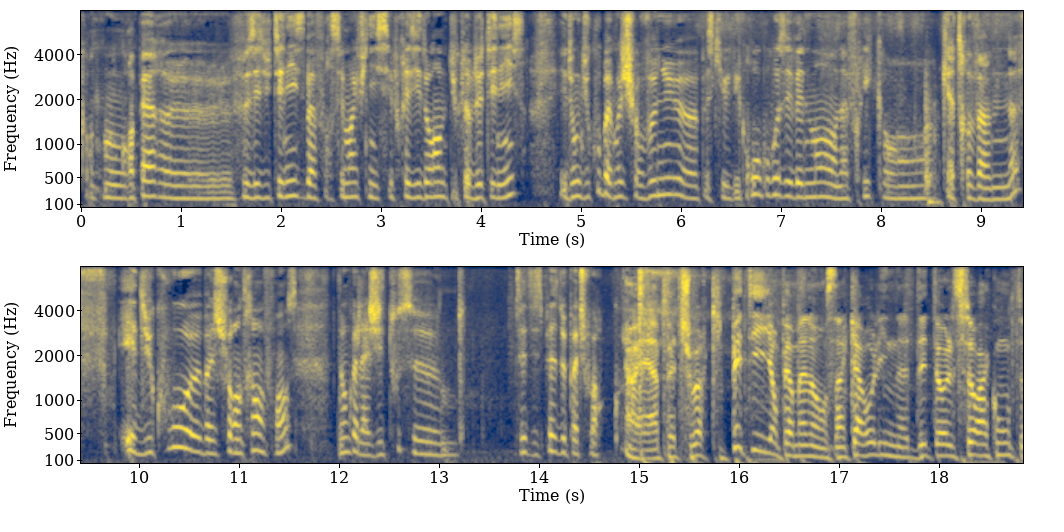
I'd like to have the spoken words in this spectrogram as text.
Quand mon grand-père euh, faisait du tennis, bah forcément, il finissait président du club de tennis. Et donc, du coup, bah moi, je suis revenue euh, parce qu'il y a eu des gros, gros événements en Afrique en 89. Et du coup, bah, je suis rentrée en France. Donc voilà, j'ai tout ce cette espèce de patchwork. Un patchwork qui pétille en permanence. Hein. Caroline Détol se raconte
